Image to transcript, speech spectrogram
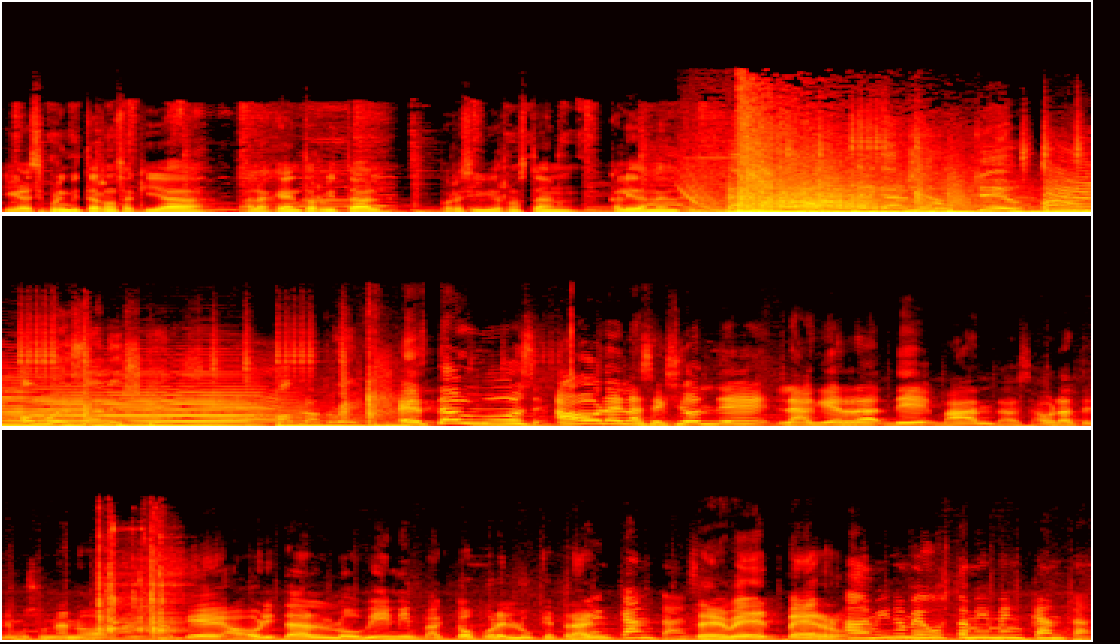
Y gracias por invitarnos aquí a, a la gente Orbital, por recibirnos tan cálidamente. Estamos ahora en la sección de la guerra de bandas. Ahora tenemos una nueva banda que ahorita lo vi, me impactó por el look que Me traen. encantan. Se ven perros. A mí no me gusta, a mí me encanta.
